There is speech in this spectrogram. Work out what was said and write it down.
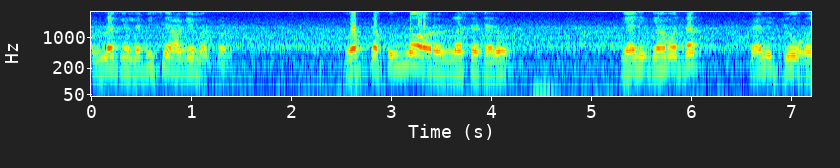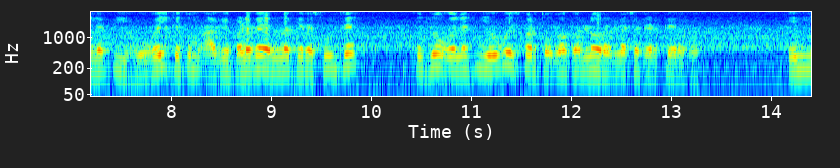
अल्लाह के नबी से आगे मत बढ़ो। व तकुल्ला और अल्लाह से डरो। यानी क्या मतलब? यानी जो गलती हो गई कि तुम आगे बढ़ गए अल्लाह के रसूल से तो जो गलती हो गई इस पर तोबा कर लो और अल्लाह से डरते रहो। इन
